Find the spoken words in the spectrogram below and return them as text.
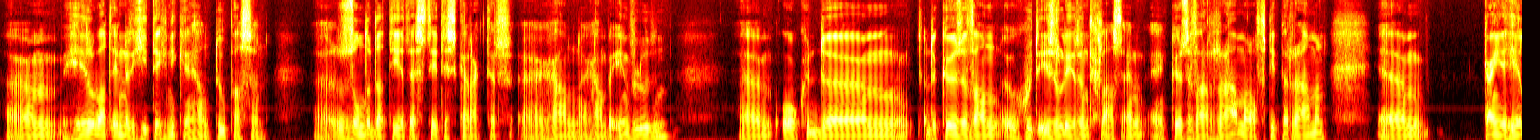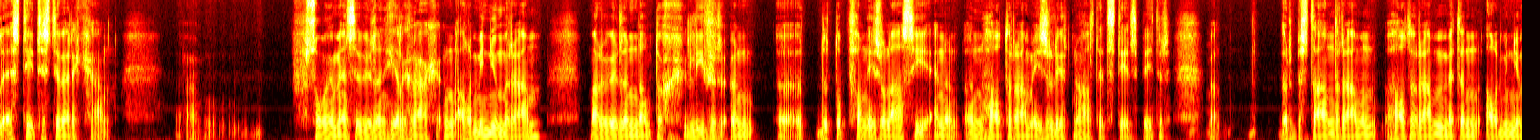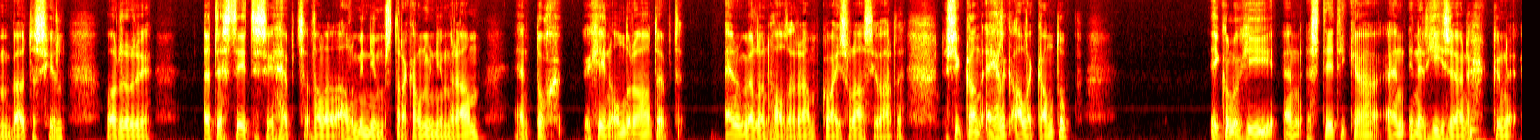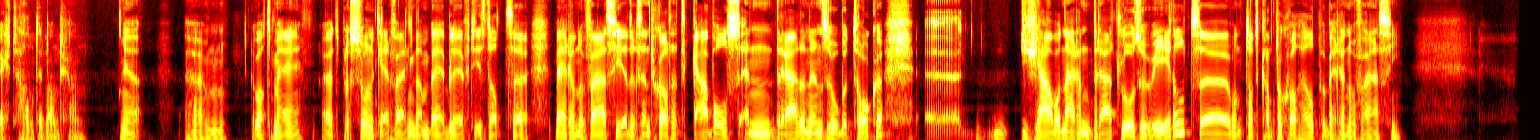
um, heel wat energietechnieken gaan toepassen uh, zonder dat die het esthetisch karakter uh, gaan, gaan beïnvloeden. Um, ook de, de keuze van goed isolerend glas en, en keuze van ramen of type ramen kan je heel esthetisch te werk gaan. Ehm, sommige mensen willen heel graag een aluminiumraam, maar willen dan toch liever een, uh, de top van isolatie en een, een, houten raam isoleert nog altijd steeds beter. er bestaan ramen, houten ramen met een aluminium buitenschil, waardoor je het esthetische hebt van een aluminium, strak aluminiumraam en toch geen onderhoud hebt en wel een houten raam qua isolatiewaarde. Dus je kan eigenlijk alle kanten op. Ecologie en esthetica en energiezuinig kunnen echt hand in hand gaan. Ja, um, wat mij uit persoonlijke ervaring dan bijblijft, is dat uh, bij renovatie, er zijn toch altijd kabels en draden en zo betrokken. Uh, gaan we naar een draadloze wereld? Uh, want dat kan toch wel helpen bij renovatie.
